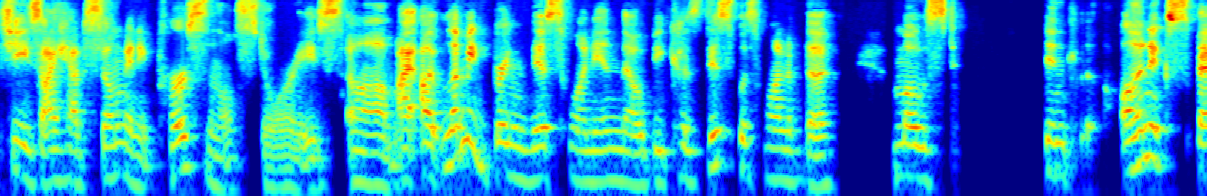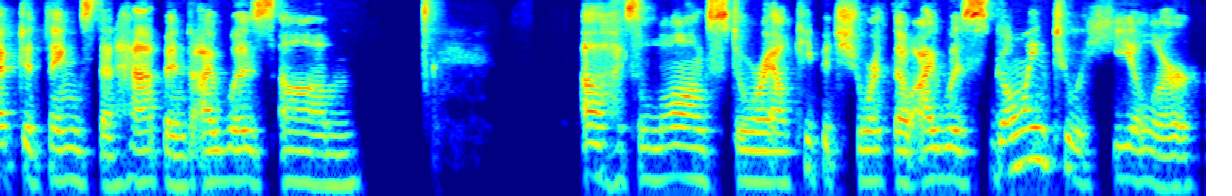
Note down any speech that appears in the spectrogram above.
Geez, I have so many personal stories. Um, I, I, let me bring this one in though, because this was one of the most in, unexpected things that happened. I was um, oh, it's a long story. I'll keep it short though. I was going to a healer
